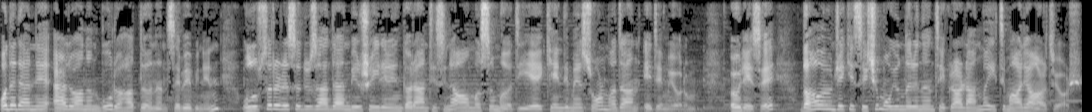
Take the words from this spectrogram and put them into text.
O nedenle Erdoğan'ın bu rahatlığının sebebinin uluslararası düzenden bir şeylerin garantisini alması mı diye kendime sormadan edemiyorum. Öyleyse daha önceki seçim oyunlarının tekrarlanma ihtimali artıyor.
